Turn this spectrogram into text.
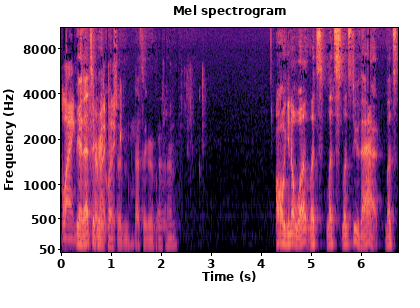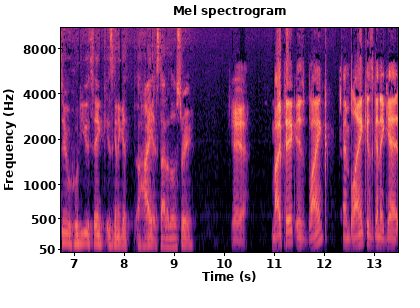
blank. yeah that's a for my great pick. question that's a great question oh you know what let's let's let's do that let's do who do you think is going to get the highest out of those three Yeah, yeah. My pick is blank, and blank is gonna get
